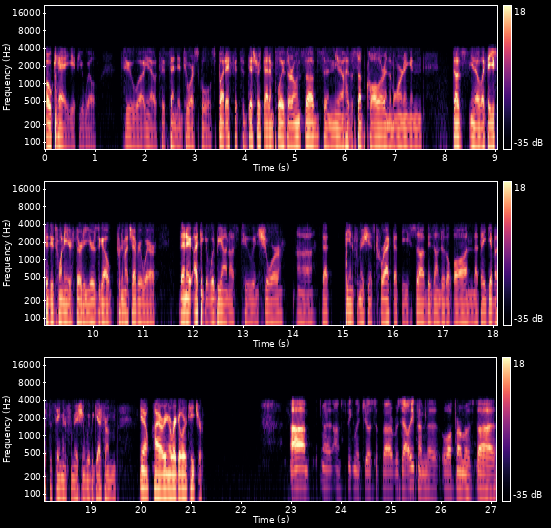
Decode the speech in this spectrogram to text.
okay, if you will, to uh, you know to send into our schools. But if it's a district that employs their own subs and you know has a sub caller in the morning and does you know like they used to do 20 or 30 years ago, pretty much everywhere, then it, I think it would be on us to ensure uh, that the information is correct, that the sub is under the law, and that they give us the same information we would get from, you know, hiring a regular teacher. Um, uh, I'm speaking with Joseph uh, Roselle from the law firm of uh,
